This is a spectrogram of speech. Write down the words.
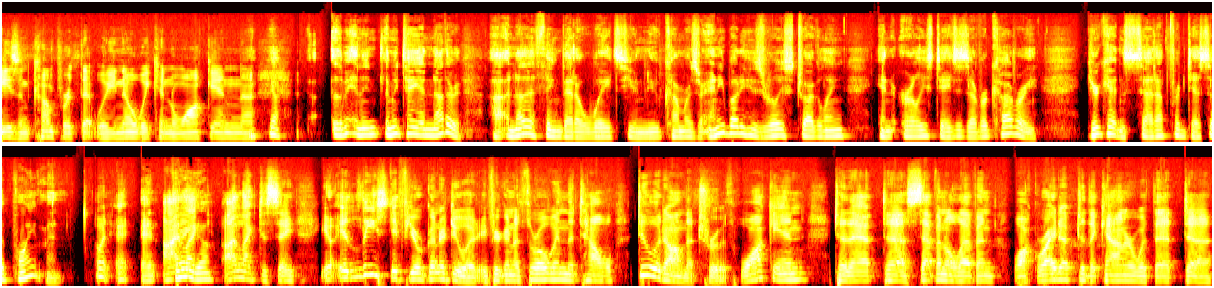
ease and comfort that we know we can walk in. Uh, Yeah. Let me and then let me tell you another uh, another thing that awaits you newcomers or anybody who's really struggling in early stages of recovery. You're getting set up for disappointment. And, and I There like go. I like to say, you know, at least if you're going to do it, if you're going to throw in the towel, do it on the truth. Walk in to that uh, 7-Eleven, walk right up to the counter with that. Uh,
